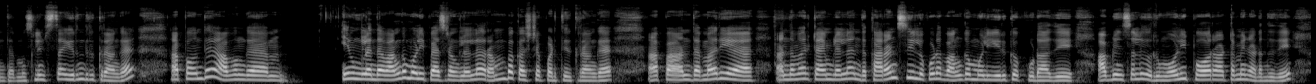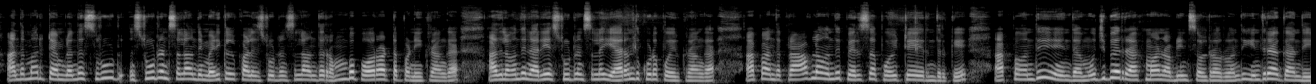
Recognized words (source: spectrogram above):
அந்த முஸ்லீம்ஸ் தான் இருந்திருக்கிறாங்க. அப்போ வந்து அவங்க இவங்களை இந்த வங்க மொழி பேசுகிறவங்களெல்லாம் ரொம்ப கஷ்டப்படுத்தியிருக்கிறாங்க. அப்போ அந்த மாதிரி அந்த மாதிரி டைம்லலாம் இந்த கரன்சியில் கூட வங்க மொழி இருக்கக்கூடாது அப்படின்னு சொல்லி ஒரு மொழி போராட்டமே நடந்தது. அந்த மாதிரி டைமில் வந்து ஸ்டூ ஸ்டூடெண்ட்ஸ் எல்லாம் வந்து மெடிக்கல் காலேஜ் ஸ்டூடெண்ட்ஸ் எல்லாம் வந்து ரொம்ப போராட்டம் பண்ணியிருக்கிறாங்க. அதில் வந்து நிறைய ஸ்டூடெண்ட்ஸ் எல்லாம் இறந்து கூட போயிருக்கிறாங்க. அப்போ அந்த ப்ராப்ளம் வந்து பெருசாக போயிட்டே இருந்திருக்கு. அப்போ வந்து இந்த முஜிபர் ரஹ்மான் அப்படின்னு சொல்கிறவர் வந்து இந்திரா காந்தி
